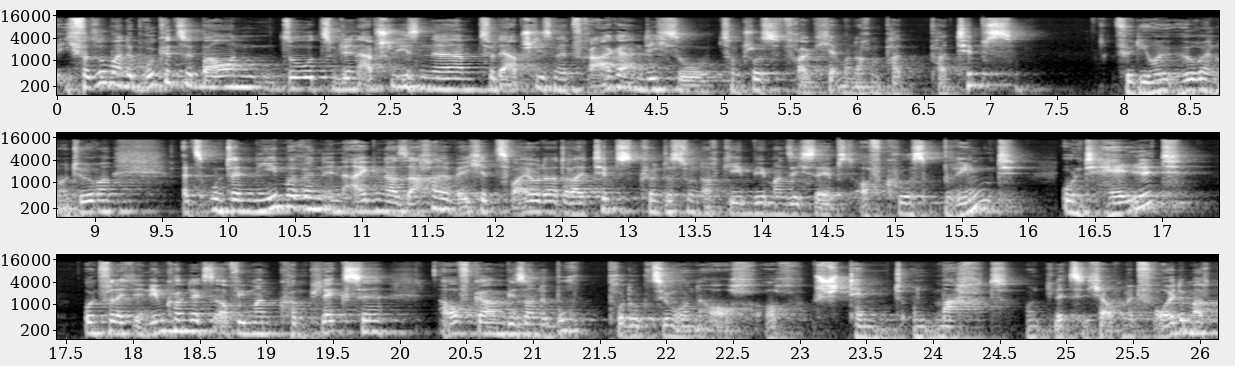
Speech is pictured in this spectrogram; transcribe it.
Ich versuche mal eine Brücke zu bauen, so zu den abschließenden, zu der abschließenden Frage an dich. So zum Schluss frage ich ja immer noch ein paar, paar Tipps für die Hörerinnen und Hörer. Als Unternehmerin in eigener Sache, welche zwei oder drei Tipps könntest du noch geben, wie man sich selbst auf Kurs bringt und hält? Und vielleicht in dem Kontext auch, wie man komplexe Aufgaben wie so eine Buchproduktion auch, auch stemmt und macht und letztlich auch mit Freude macht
